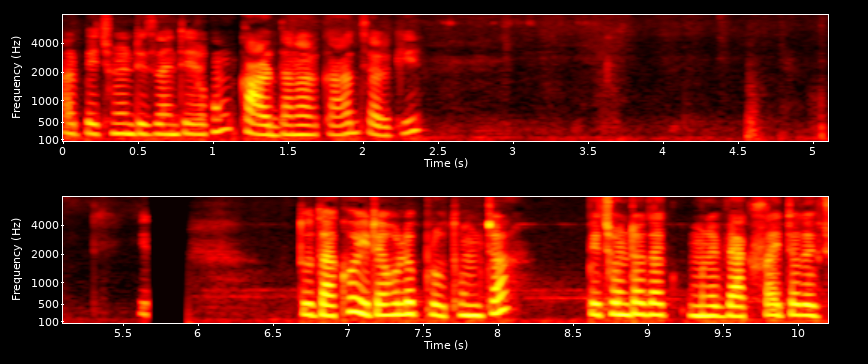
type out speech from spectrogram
আর পেছনের ডিজাইনটা এরকম কারদানার কাজ আর কি। তো দেখো, এটা হলো প্রথমটা। পেছনটা দেখ মানে ব্যাক সাইডটা দেখছ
